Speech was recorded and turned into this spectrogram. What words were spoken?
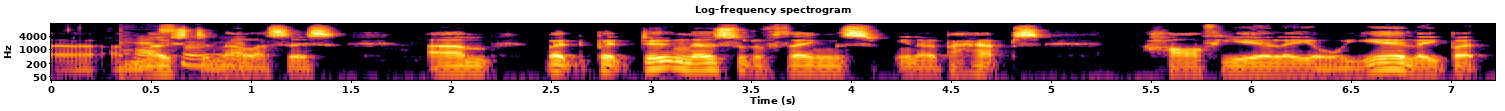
a, a most analysis. Um, but but doing those sort of things, you know, perhaps half yearly or yearly, but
